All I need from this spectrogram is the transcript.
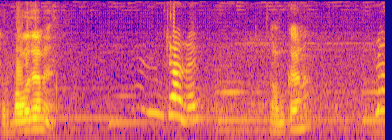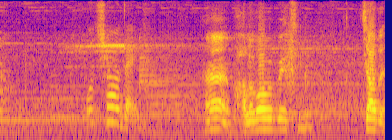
তোর বাবা জানে? জানে ধমকায় না? উৎসাহ দেয়। হ্যাঁ ভালোভাবে পেয়েছিলি। চা দে।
